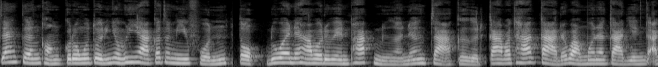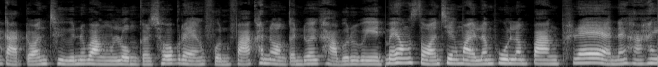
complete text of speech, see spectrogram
แจ้งเตือนของกรมอุตุนิยมวิทยาก็จะมีฝนตกด้วยนะคะบริเวณภาคเหนือเนื่องจากเกิดการปะทะอากาศระหว่างมวลอากาศเย็นกับอากาศร้อนชื้นระว่างลมกระโชกแรงฝนฟ้าขนองกันด้วยค่ะบริเวณแม่ฮ่องสอนเชียงใหม่ลำพูนลำปางแพร่นะคะ ให้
